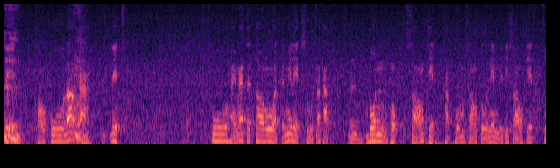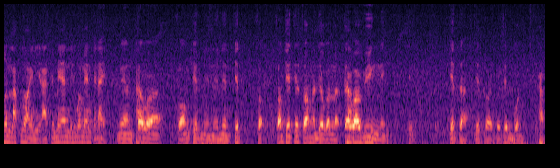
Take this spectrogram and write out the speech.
เลขของปูเนาะกะเลขปูไหมาจะตองงวดก็มีเลขสูตรเนาะครับ อืมบน 6 2 7 ครับผม2ตัวเน้นไปที่ 2 7 ส่วนหลักร้อยนี่อาจจะแมนหรือว่าแมนก็ได้ แม่นครับแต่ว่าสองเจ็ดนี่เน้นๆเจ็ดสองสองเจ็ดเจ็ดสองอันเดียวกันละแต่ว่าวิ่งนี่เจ็ดอะเจ็ดร้อยเปอร์เซ็นต์บน ครับ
